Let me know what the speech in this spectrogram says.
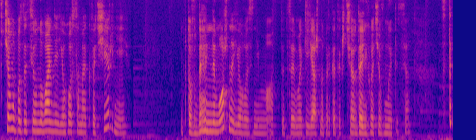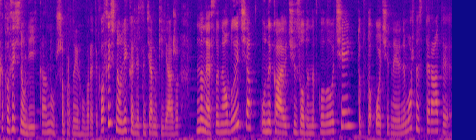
В чому позиціонування його саме як вечірній? Тобто в день не можна його знімати, цей макіяж, наприклад, якщо я в день хочу вмитися. Це така класична олійка. Ну, що про неї говорити? Класична олійка для зняття макіяжу. Нанесли на обличчя, уникаючи зони навколо очей, тобто очі нею не можна стирати.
